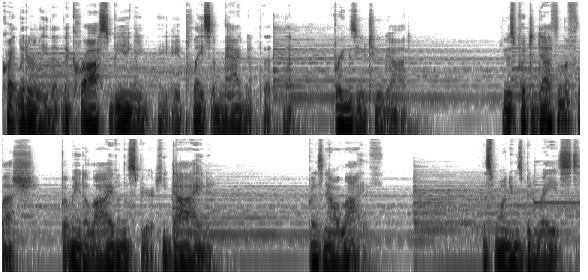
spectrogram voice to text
quite literally, the, the cross being a, a, place, a magnet that, that brings you to God. He was put to death in the flesh, but made alive in the spirit. He died, but is now alive. This one who's been raised.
